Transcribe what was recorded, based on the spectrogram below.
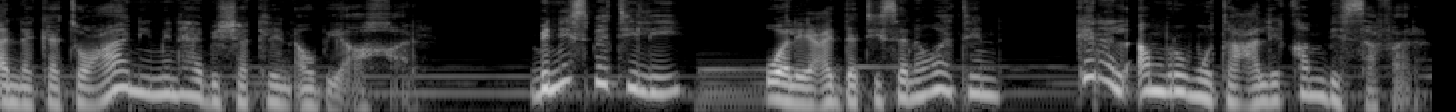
أنك تعاني منها بشكل أو بآخر. بالنسبة لي ولعدة سنوات كان الأمر متعلقا بالسفر.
